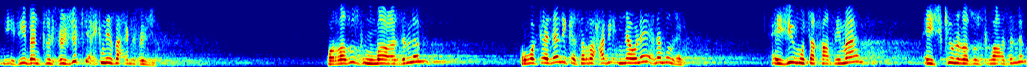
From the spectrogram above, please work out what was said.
في بنت الحجة كيحكم لصاحب الحجة. والرسول صلى الله عليه وسلم هو كذلك صرح بأنه لا يعلم الغيب. هيجيو متخاصمان هيشكيون الرسول صلى الله عليه وسلم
